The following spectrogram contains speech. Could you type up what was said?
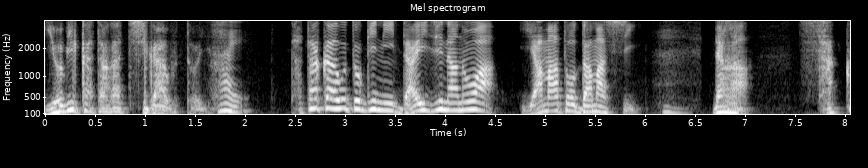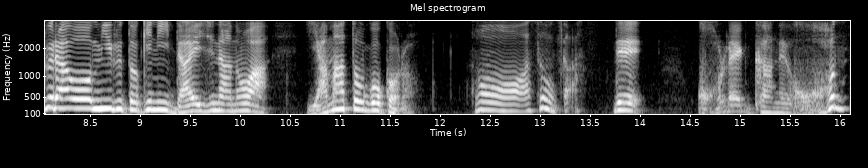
呼び方が違うという。はい。戦う時に大事なのは大和魂。だが、桜を見る時に大事なのは大和心。はあ、そうか。で、これがね、本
